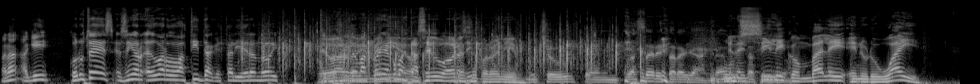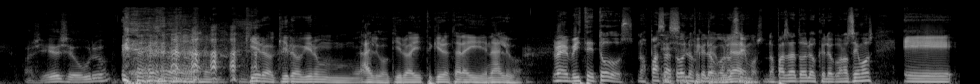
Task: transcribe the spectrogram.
¿verdad? Aquí con ustedes, el señor Eduardo Bastita, que está liderando hoy el Eduardo, Más Colonia. ¿Cómo estás, Edu? Ahora sí. Gracias por venir. Mucho gusto, un placer estar acá. Gran Un desafío. Silicon Valley en Uruguay. Allí es seguro. quiero, quiero, quiero un- algo. Quiero ahí, te quiero estar ahí en algo. Eh, Viste, todos. Nos pasa a todos los que lo conocemos. Nos pasa a todos los que lo conocemos. Eh,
